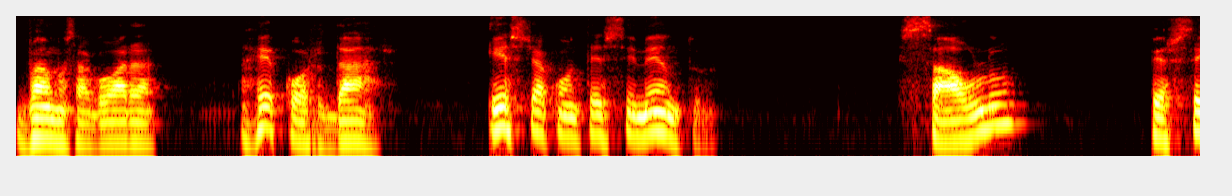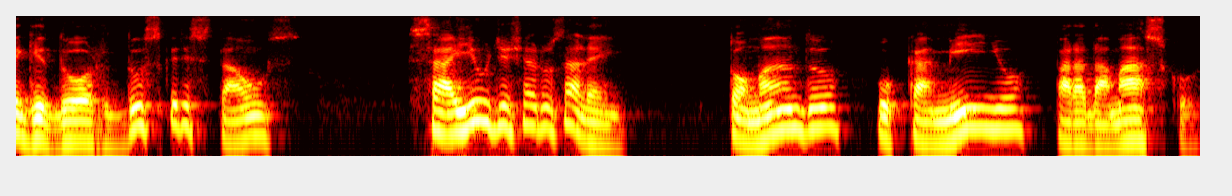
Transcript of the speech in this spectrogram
Vamos agora recordar este acontecimento. Saulo, perseguidor dos cristãos, saiu de Jerusalém, tomando o caminho para Damasco.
